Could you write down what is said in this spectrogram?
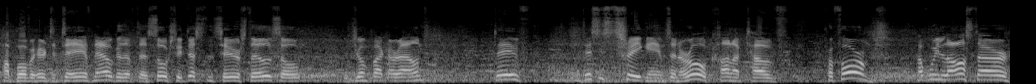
pop over here to Dave now because of the social distance here still. So we jump back around. Dave, this is three games in a row. Connacht have performed. Have we lost our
